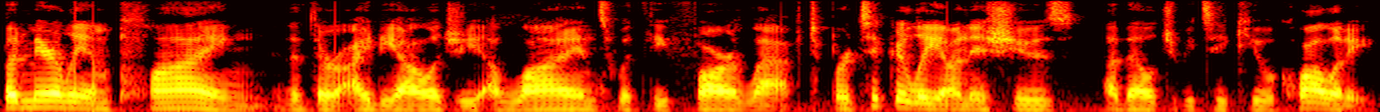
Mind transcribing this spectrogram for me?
but merely implying that their ideology aligns with the far left, particularly on issues of LGBTQ equality.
